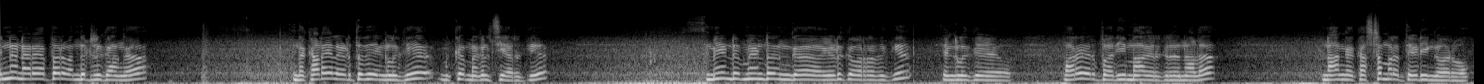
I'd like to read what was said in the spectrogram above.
இன்னும் நிறைய பேர் வந்துட்டுருக்காங்க. இந்த கடையில் எடுத்தது எங்களுக்கு மிக்க மகிழ்ச்சியாக இருக்குது மீண்டும் மீண்டும் இங்கே எடுக்க வர்றதுக்கு எங்களுக்கு வரவேற்பு அதிகமாக இருக்கிறதுனால நாங்கள் கஸ்டமரை தேடி இங்கே வருவோம்.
